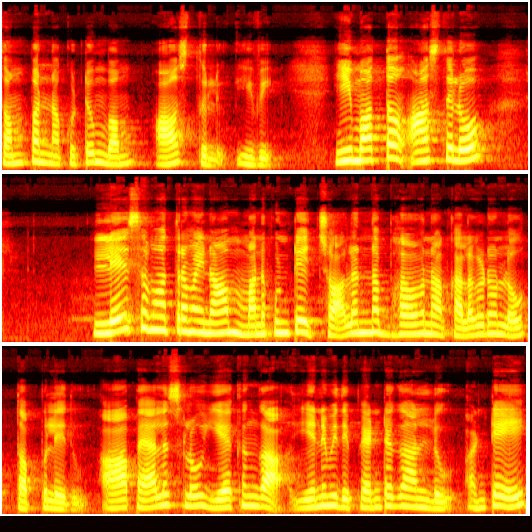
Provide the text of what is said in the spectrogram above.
సంపన్న కుటుంబం ఆస్తులు ఇవి. ఈ మొత్తం ఆస్తిలో లేస మాత్రమైనా మనకుంటే చాలన్న భావన కలగడంలో తప్పులేదు ఆ ప్యాలెస్లో ఏకంగా ఎనిమిది పెంటగాన్లు అంటే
